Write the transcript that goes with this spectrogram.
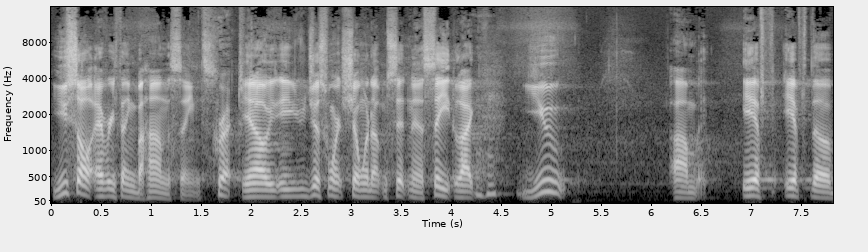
you saw everything behind the scenes. Correct. You know, you just weren't showing up and sitting in a seat. Like mm-hmm. you, um, if if the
